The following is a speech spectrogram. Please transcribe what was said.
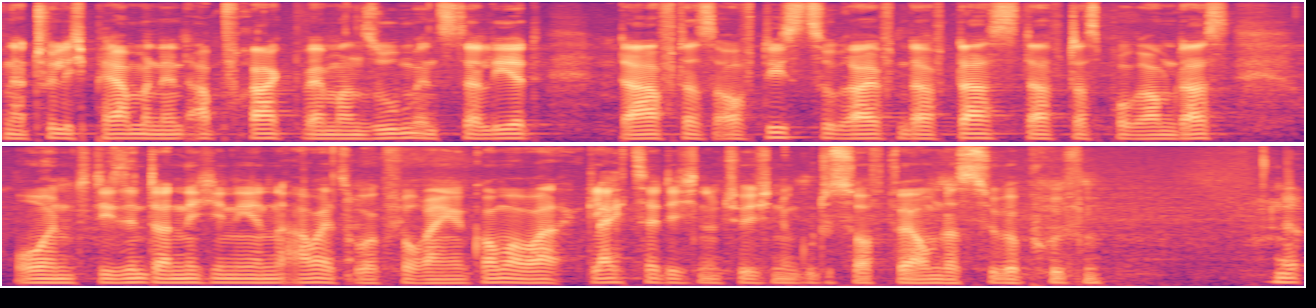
natürlich permanent abfragt, wenn man Zoom installiert, darf das auf dies zugreifen, darf das, darf das Programm das. Und die sind dann nicht in ihren Arbeitsworkflow reingekommen, aber gleichzeitig natürlich eine gute Software, um das zu überprüfen. Ja.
